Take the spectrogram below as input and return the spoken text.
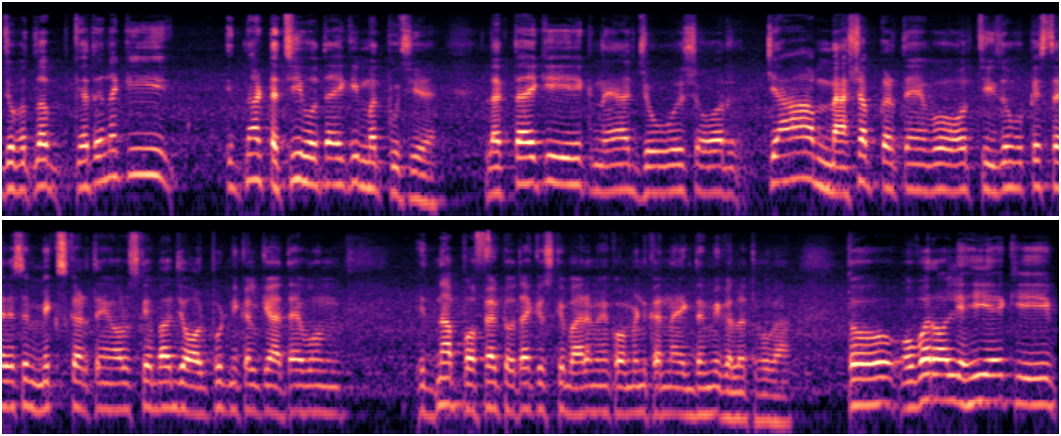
जो मतलब कहते हैं ना कि इतना टची होता है कि मत पूछिए। लगता है कि एक नया जोश और क्या मैशअप करते हैं वो और चीज़ों को किस तरह से मिक्स करते हैं और उसके बाद जो आउटपुट निकल के आता है वो इतना परफेक्ट होता है कि उसके बारे में कमेंट करना एकदम ही गलत होगा। तो ओवरऑल यही है कि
